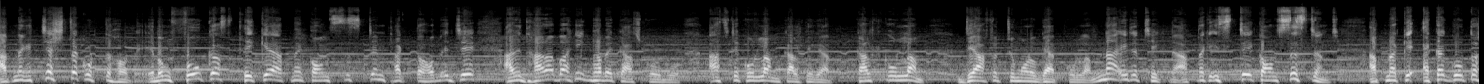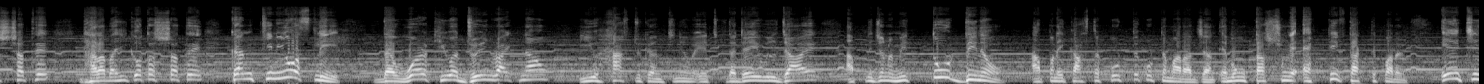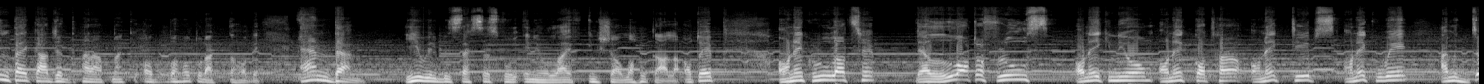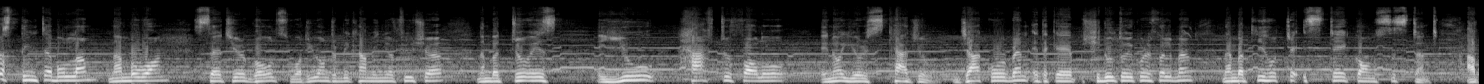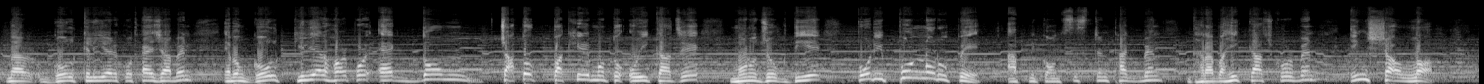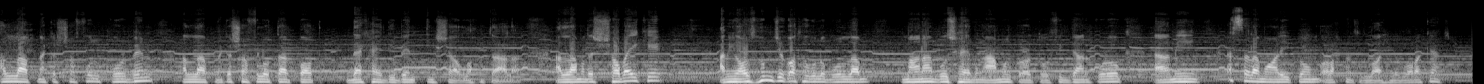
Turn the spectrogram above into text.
আপনাকে চেষ্টা করতে হবে, এবং ফোকাস থেকে আপনাকে কনসিস্টেন্ট থাকতে হবে যে আমি ধারাবাহিকভাবে কাজ করব। আজকে করলাম, কালকে গ্যাপ কালকে করলাম ডে আফটার টুমোরো গ্যাপ করলাম। না, এটা ঠিক না। আপনাকে স্টে কনসিস্টেন্ট আপনাকে একাগ্রতার সাথে, ধারাবাহিকতার সাথে continuously the work you are doing right now you have to continue it the day will die আপনি যেন মৃত্যুর দিনেও আপনার এই কাজটা করতে করতে মারা যান এবং তার সঙ্গে অ্যাক্টিভ থাকতে পারেন। এই চিন্তায় কাজের ধারা আপনাকে অব্যাহত রাখতে হবে। And then you will be successful in your life ইনশাআল্লাহ তাআলা। অতএব অনেক রুল আছে। লট অফ রুলস অনেক নিয়ম, অনেক কথা, অনেক টিপস অনেক ওয়ে আমি জাস্ট তিনটা বললাম। Number one set your goals what you want to become in your future number two is you have to follow you know your schedule যা করবেন, এটাকে শিডিউল তৈরি করে ফেলবেন। নাম্বার থ্রি হচ্ছে স্টে কনসিস্টেন্ট আপনার গোল ক্লিয়ার কোথায় যাবেন? এবং গোল ক্লিয়ার হওয়ার পর একদম চাতক পাখির মতো ওই কাজে মনোযোগ দিয়ে পরিপূর্ণরূপে আপনি কনসিস্টেন্ট থাকবেন, ধারাবাহিক কাজ করবেন, ইনশাআল্লাহ আল্লাহ আপনাকে সফল করবেন, আল্লাহ আপনাকে সফলতার পথ দেখায় দিবেন ইনশাআল্লাহ তালা আল্লাহ আমাদের সবাইকে, আমি অধম যে কথাগুলো বললাম, মানা, বোঝা এবং আমল করার তৌফিক দান করুক। আমি আসসালামু আলাইকুম রহমতুল্লাহ বরাকাত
